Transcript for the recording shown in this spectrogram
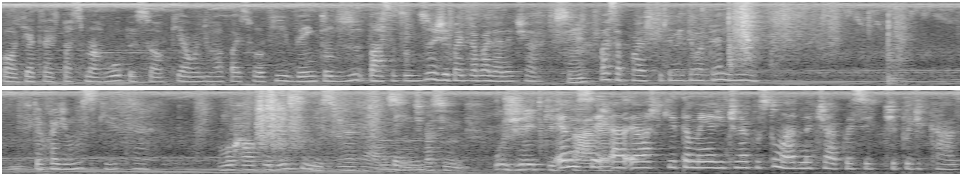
Ó, aqui atrás passa uma rua, pessoal, que é onde o rapaz falou que vem todos, passa todos os dias pra ir trabalhar, né, Tiago? Sim. Ó, essa porta aqui também tem uma telinha. Tem um bocado de mosquito, né? O local foi bem sinistro, né, cara? Assim, bem. tipo assim, o jeito que ele eu tá, não sei, né? Eu acho que também a gente não é acostumado, né, Tiago, com esse tipo de casa.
